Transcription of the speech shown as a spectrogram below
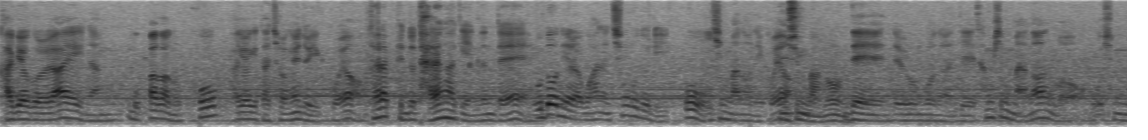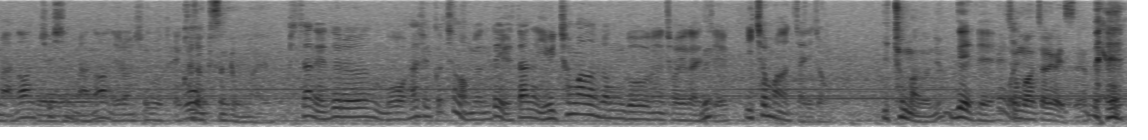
가격을 아예 그냥 못 박아놓고 가격이 다 정해져 있고요. 테라핀도 다양하게 있는데 우돈이라고 하는 친구들이 있고 20만 원이고요. 20만 원. 네, 이제 이런 거는 이제 30만 원, 뭐 50만 원, 오. 70만 원 이런 식으로 되고 가장 비싼 게 얼마예요? 비싼 애들은 뭐 사실 끝은 없는데 일단은 2천만 원 정도는 저희가 네? 이제 2천만 원짜리 정도. 2천만 원이요? 네, 네. 2천만 원짜리가 있어요? 네,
